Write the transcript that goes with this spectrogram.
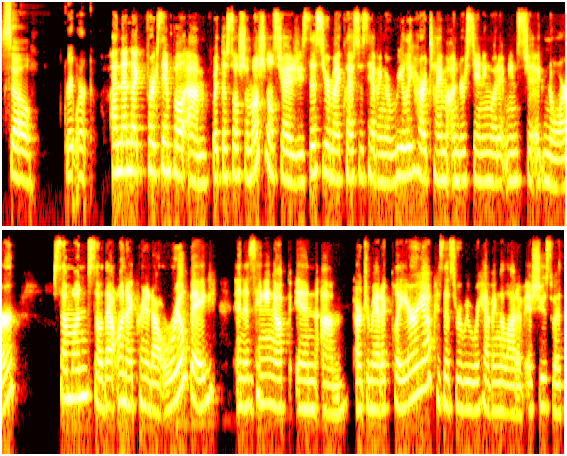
So great work. and then like for example um, with the social emotional strategies this year my class was having a really hard time understanding what it means to ignore someone so that one i printed out real big and it's hanging up in um, our dramatic play area because that's where we were having a lot of issues with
